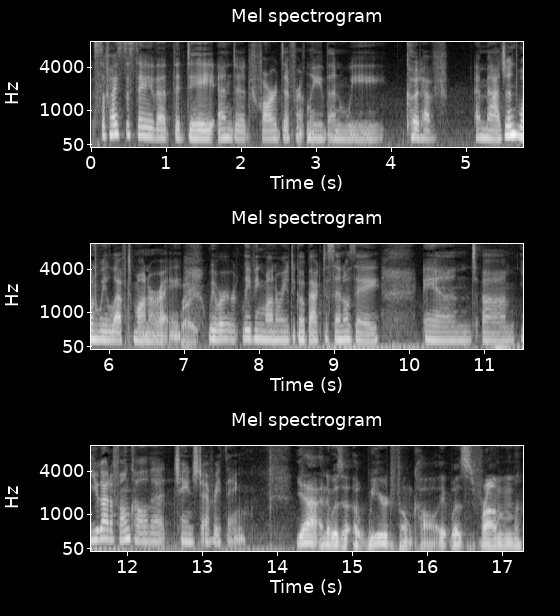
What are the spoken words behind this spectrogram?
suffice to say that the day ended far differently than we could have imagined when we left Monterey. Right. We were leaving Monterey to go back to San Jose, and um, you got a phone call that changed everything. Yeah, and it was a, a weird phone call. It was from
